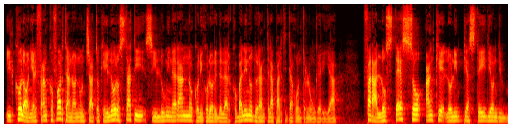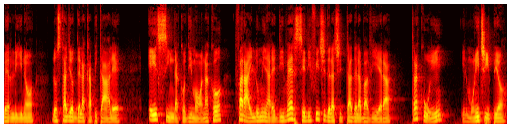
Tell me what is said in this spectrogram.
Il Colonia e il Francoforte hanno annunciato che i loro stati si illumineranno con i colori dell'arcobaleno durante la partita contro l'Ungheria. Farà lo stesso anche l'Olympia Stadium di Berlino, lo stadio della capitale, e il sindaco di Monaco farà illuminare diversi edifici della città della Baviera, tra cui il municipio.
